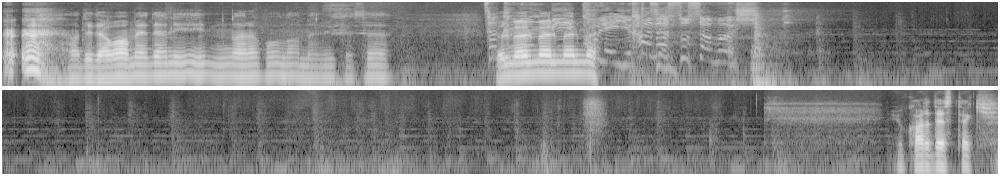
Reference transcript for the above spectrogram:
Hadi devam edelim karakola merkeze. Ölme, ölme, ölme, ölme. Yukarı destek.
